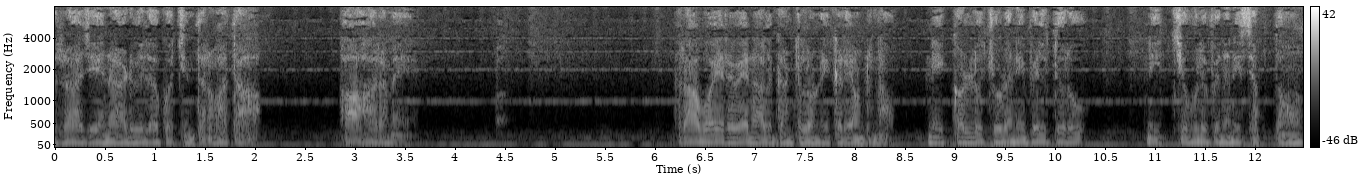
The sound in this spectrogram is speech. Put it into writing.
రాజైన అడవిలోకి వచ్చిన తర్వాత ఆహారమే. రాబోయే ఇరవై నాలుగు గంటలు ఇక్కడే ఉంటున్నావు. నీ కళ్ళు చూడని వెలుతురు నీ చెవులు వినని శబ్దం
